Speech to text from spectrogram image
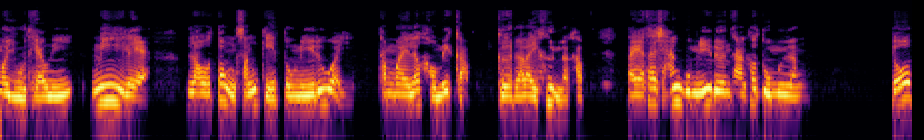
มาอยู่แถวนี้ นี่แหละ เราต้องสังเกตตรงนี้ด้วยทำไมแล้วเขาไม่กลับ เกิดอะไรขึ้นล่ะครับ แต่ถ้าช้างกลุ่มนี้เดินทางเข้าตัวเมือง จบ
